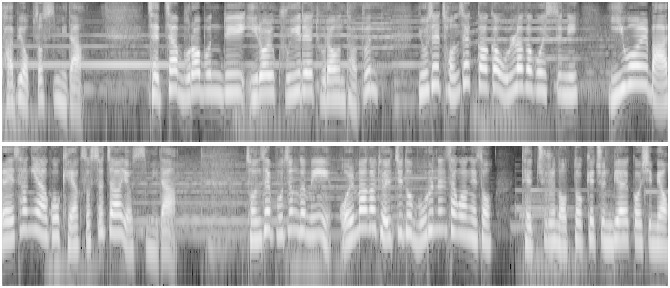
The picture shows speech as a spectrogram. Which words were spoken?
답이 없었습니다. 재차 물어본 뒤 1월 9일에 돌아온 답은 요새 전세가가 올라가고 있으니 2월 말에 상의하고 계약서 쓰자였습니다. 전세 보증금이 얼마가 될지도 모르는 상황에서 대출은 어떻게 준비할 것이며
